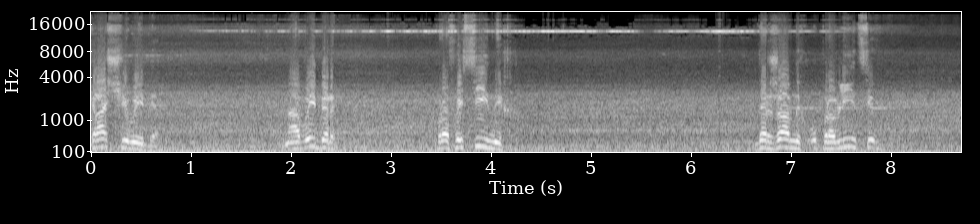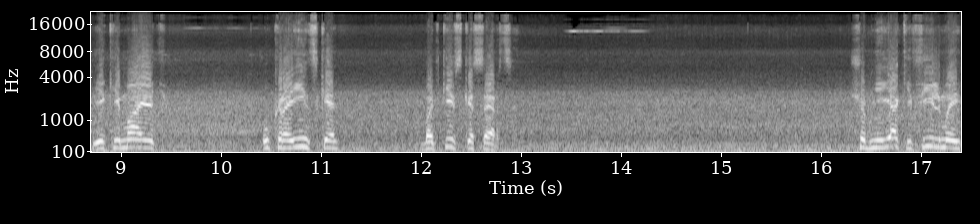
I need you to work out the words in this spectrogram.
кращий вибір, на вибір професійних державних управлінців, які мають українське батьківське серце. Щоб ніякі фільми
